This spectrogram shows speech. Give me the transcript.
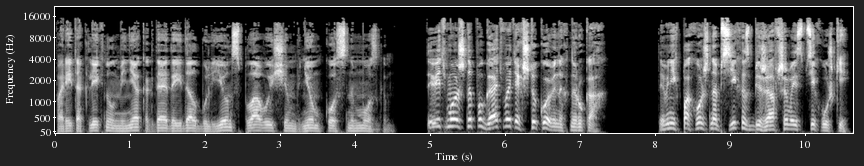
Фарид окликнул меня, когда я доедал бульон с плавающим в нем костным мозгом. «Ты ведь можешь напугать в этих штуковинах на руках. Ты в них похож на психа, сбежавшего из психушки».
